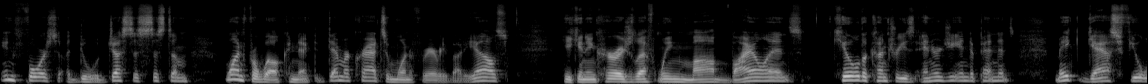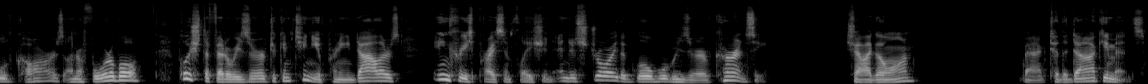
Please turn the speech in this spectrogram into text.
enforce a dual justice system, one for well connected Democrats and one for everybody else. He can encourage left wing mob violence, kill the country's energy independence, make gas fueled cars unaffordable, push the Federal Reserve to continue printing dollars, increase price inflation, and destroy the global reserve currency. Shall I go on? Back to the documents.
